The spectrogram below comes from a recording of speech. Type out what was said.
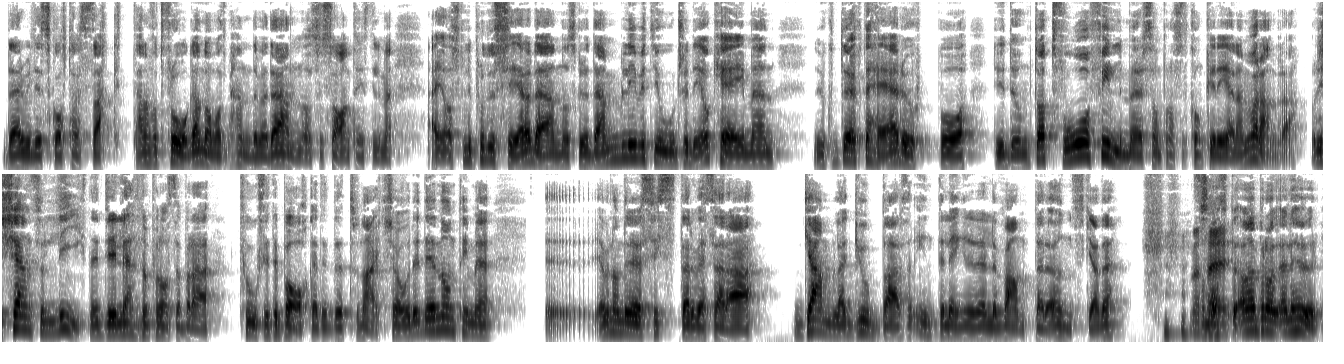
Där Ridley Scott har sagt. Han har fått frågan om vad som hände med den. Och så sa han till och med. "Nej, Jag skulle producera den. Och skulle den blivit gjord så är det okej. men nu dök det här upp. Och det är ju dumt att ha två filmer som på något sätt konkurrerar med varandra. Och det känns så likt när Jay Leno på något sätt bara tog sig tillbaka till The Tonight Show. Det, det är någonting med. Eh, jag vet inte om det är det sista, du vet så här. Gamla gubbar som inte längre är relevanta eller önskade. Men måste, ja, men eller hur?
